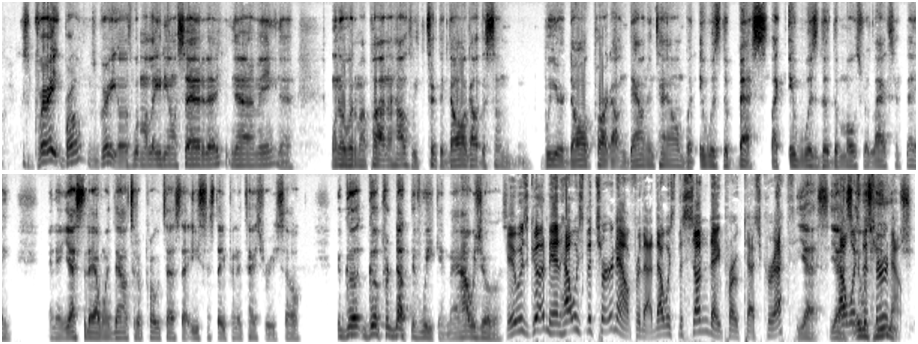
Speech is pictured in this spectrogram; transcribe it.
It was great, bro. It was great. I was with my lady on Saturday. You know what I mean? Uh, went over to my partner's house. We took the dog out to some weird dog park out in down in town, but it was the best. Like it was the the most relaxing thing. And then yesterday I went down to the protest at Eastern State Penitentiary. So good good productive weekend, man. How was yours? It was good, man. How was the turnout for that? That was the Sunday protest, correct? Yes, yes. How was it the was turnout? huge.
